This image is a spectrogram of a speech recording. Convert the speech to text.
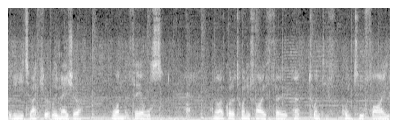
but you need to accurately measure one that fails. Now I've got a 25 uh, 20.25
